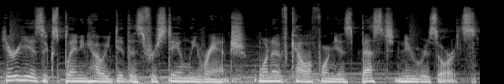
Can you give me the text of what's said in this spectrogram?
Here he is explaining how he did this for Stanly Ranch, one of California's best new resorts.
